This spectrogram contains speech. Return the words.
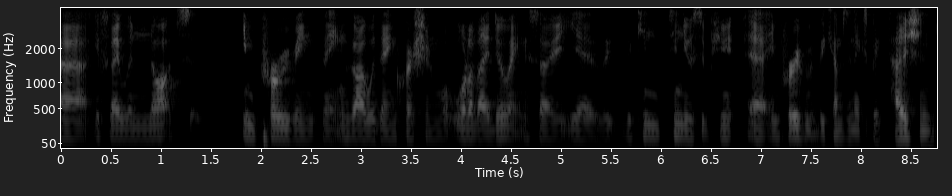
uh, if they were not improving things, I would then question what, what are they doing. So yeah, the, the continuous uh, improvement becomes an expectation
